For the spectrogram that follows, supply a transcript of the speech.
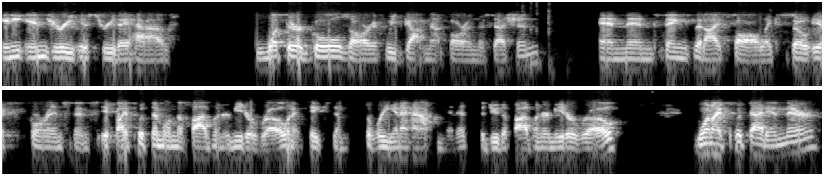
any injury history they have, what their goals are if we've gotten that far in the session, and then things that I saw. Like, so if, for instance, if I put them on the 500 meter row and it takes them three and a half minutes to do the 500 meter row, when I put that in there,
